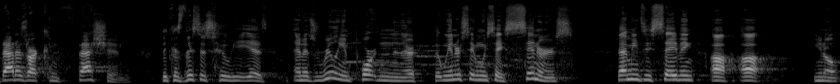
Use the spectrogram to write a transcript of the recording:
That is our confession because this is who he is. And it's really important in there that we understand when we say sinners, that means he's saving, uh, uh, you know,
